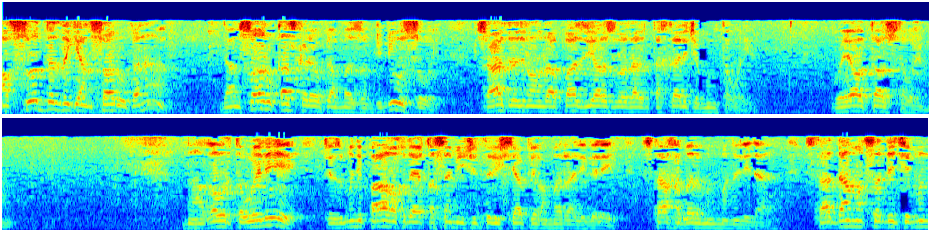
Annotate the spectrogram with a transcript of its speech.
مقصود دلته کې انصارو کنه د انصارو قص کړو په مزم چې دیو سوې سعد رضی الله عنه راپاز یا رسول الله تخکاری چې مونږ ته وایي و یا تاسو ته وایي نو هغه ورته ویلي چې زمونږ په هغه خدای قسم چې تر رښتیا پیغمبر را لګلې ستا خبره مونږ منلې ده ستا دا مقصد دی چې مونږ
